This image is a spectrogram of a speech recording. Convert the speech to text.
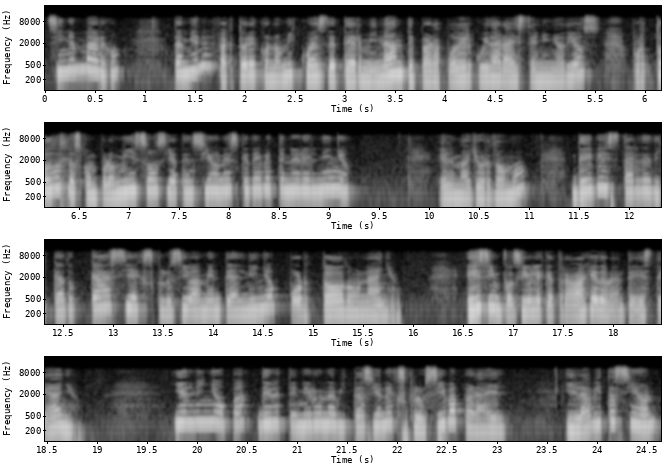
Sin embargo, también el factor económico es determinante para poder cuidar a este niño Dios, por todos los compromisos y atenciones que debe tener el niño. El mayordomo debe estar dedicado casi exclusivamente al niño por todo un año. Es imposible que trabaje durante este año. Y el niñopa debe tener una habitación exclusiva para él. Y la habitación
